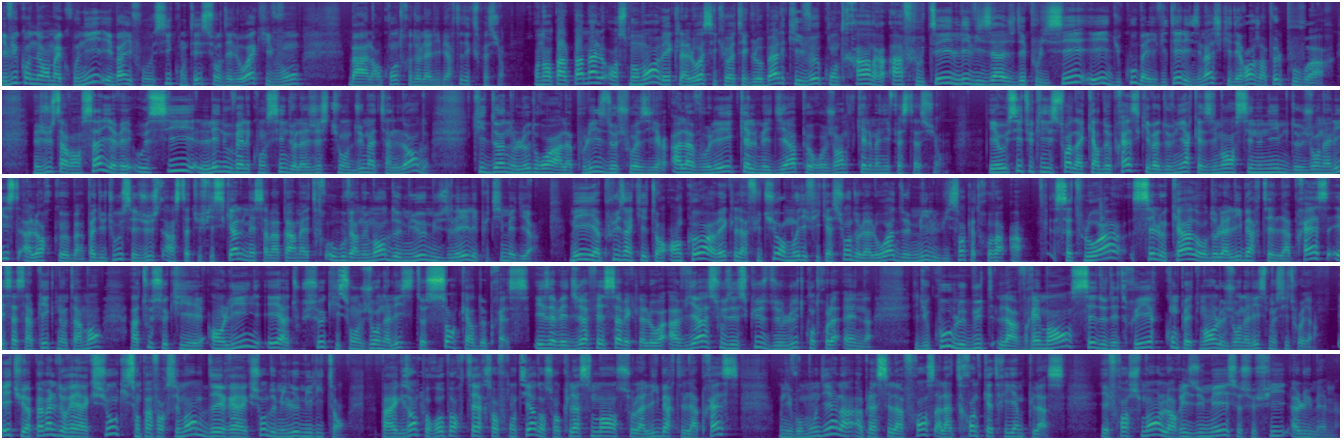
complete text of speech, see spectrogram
Et vu qu'on est en Macronie, eh ben, il faut aussi compter sur des lois qui vont bah, à l'encontre de la liberté d'expression. On en parle pas mal en ce moment avec la loi sécurité globale qui veut contraindre à flouter les visages des policiers et du coup bah, éviter les images qui dérangent un peu le pouvoir. Mais juste avant ça, il y avait aussi les nouvelles consignes de la gestion du maintien de l'ordre qui donnent le droit à la police de choisir à la volée quel média peut rejoindre quelle manifestation. Il y a aussi toute une histoire de la carte de presse qui va devenir quasiment synonyme de journaliste, alors que bah, pas du tout, c'est juste un statut fiscal, mais ça va permettre au gouvernement de mieux museler les petits médias. Mais il y a plus inquiétant encore avec la future modification de la loi de 1881. Cette loi, c'est le cadre de la liberté de la presse et ça s'applique notamment à tout ce qui est en ligne et à tous ceux qui sont journalistes sans carte de presse. Ils avaient déjà fait ça avec la loi Avia sous excuse de lutte contre la haine. Et du coup, le but là vraiment, c'est de détruire complètement le journalisme citoyen. Et tu as pas mal de réactions qui sont pas forcément des réactions de milieux militants. Par exemple, Reporters sans frontières, dans son classement sur la liberté de la presse, au niveau mondial, hein, a placé la France à la 34e place. Et franchement, leur résumé se suffit à lui-même.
